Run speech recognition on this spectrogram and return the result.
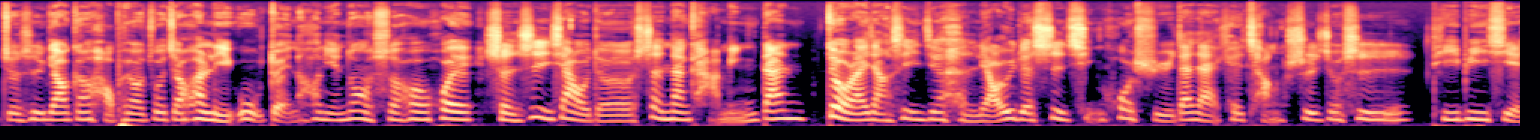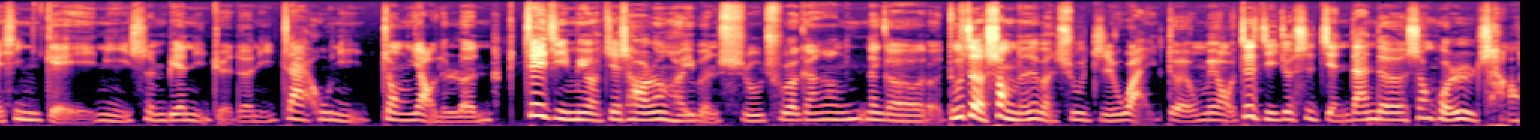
就是要跟好朋友做交换礼物，对。然后年终的时候会审视一下我的圣诞卡名单，对我来讲是一件很疗愈的事情。或许大家也可以尝试，就是提笔写信给你身边你觉得你在乎、你重要的人。这一集没有介绍任何一本书，除了刚刚。那个读者送的那本书之外，对我没有这集就是简单的生活日常。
